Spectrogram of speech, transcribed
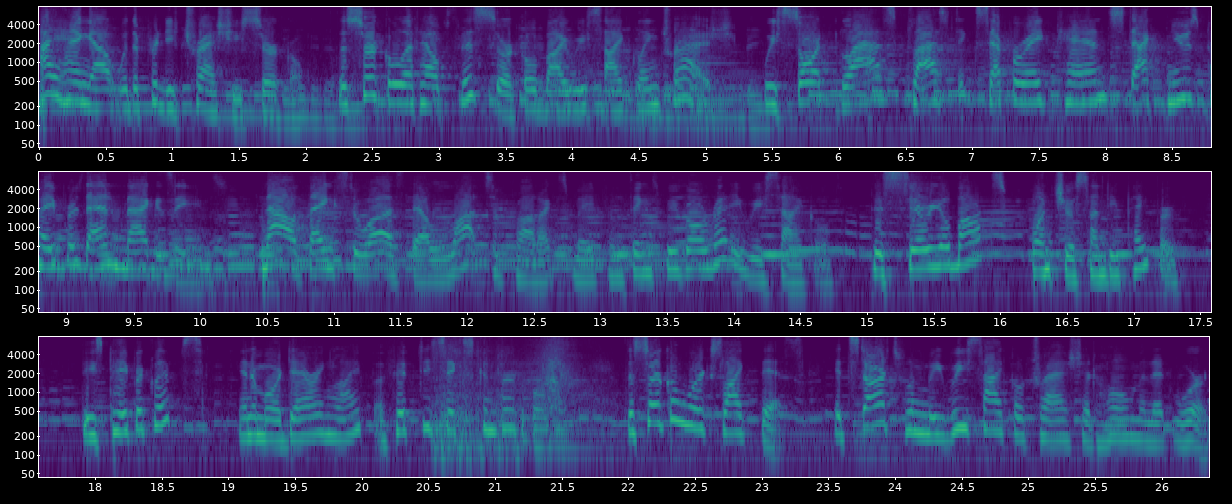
I hang out with a pretty trashy circle. The circle that helps this circle by recycling trash. We sort glass, plastic, separate cans, stack newspapers and magazines. Now, thanks to us, there are lots of products made from things we've already recycled. This cereal box wants your Sunday paper. These paper clips, in a more daring life, a 56 convertible. The circle works like this. It starts when we recycle trash at home and at work.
